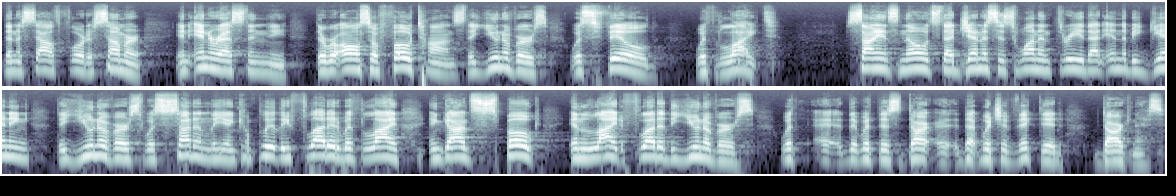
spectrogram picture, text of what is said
than a South Florida summer. And interestingly, there were also photons. The universe was filled with light. Science notes that Genesis 1 and 3, that in the beginning the universe was suddenly and completely flooded with light, and God spoke, and light flooded the universe with, uh, with this dark, uh, that which evicted darkness.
